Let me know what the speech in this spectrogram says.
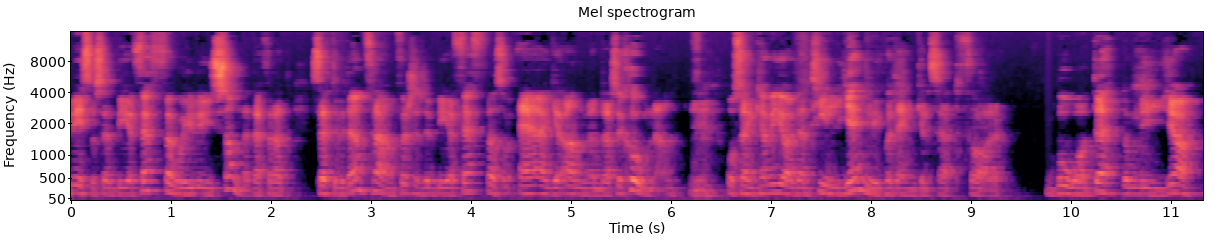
visade sig att BFF var ju lysande. Därför att sätter vi den framför så är det BFF som äger användarsessionen. Mm. Och sen kan vi göra den tillgänglig på ett enkelt sätt för både de nya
